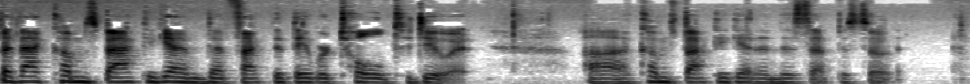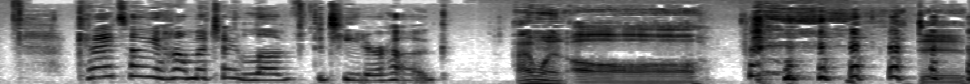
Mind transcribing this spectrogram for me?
But that comes back again the fact that they were told to do it uh, comes back again in this episode can i tell you how much i loved the teeter hug I went, aw. It did.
